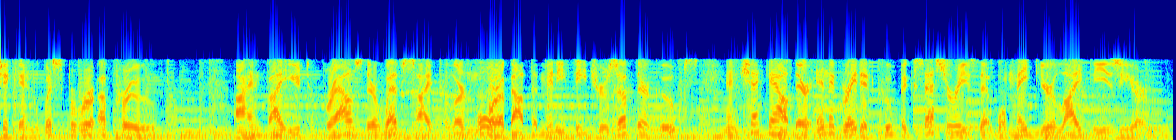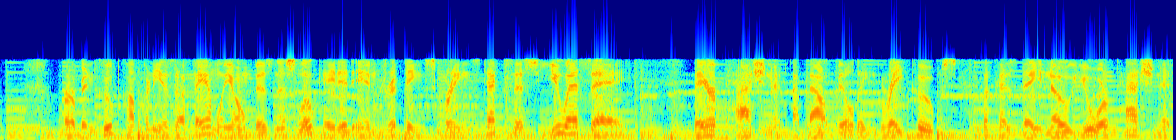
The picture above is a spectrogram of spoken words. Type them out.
Chicken Whisperer approved. I invite you to browse their website to learn more about the many features of their coops and check out their integrated coop accessories that will make your life easier. Urban Coop Company is a family-owned business located in Dripping Springs, Texas, USA. They are passionate about building great coops because they know you're passionate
